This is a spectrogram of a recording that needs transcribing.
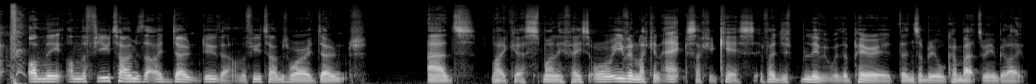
on the on the few times that I don't do that, on the few times where I don't add like a smiley face or even like an X, like a kiss, if I just leave it with a period, then somebody will come back to me and be like,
